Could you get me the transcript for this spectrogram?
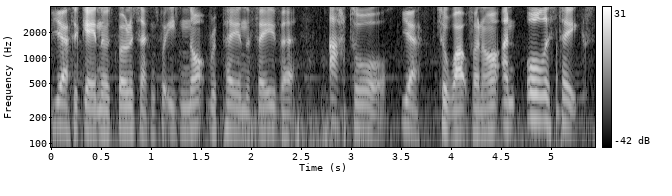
Yeah. to gain those bonus seconds, but he's not repaying the favour at all Yeah. to Wout van Aert. And all this takes,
